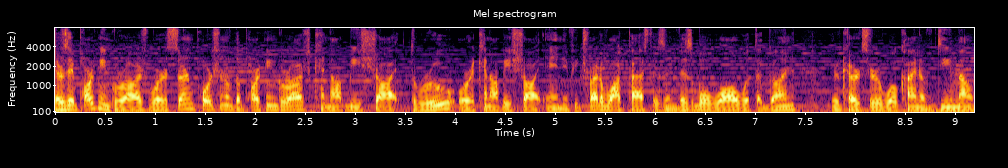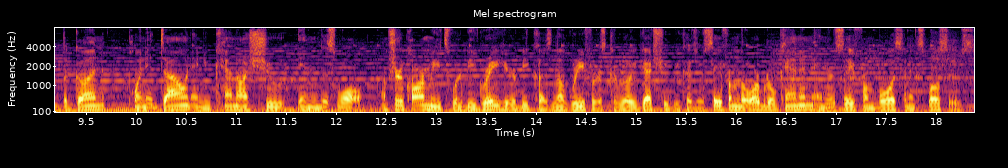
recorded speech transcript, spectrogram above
There's a parking garage where a certain portion of the parking garage cannot be shot through or it cannot be shot in. If you try to walk past this invisible wall with a gun, your character will kind of demount the gun, point it down, and you cannot shoot in this wall. I'm sure car meets would be great here because no griefers could really get you because you're safe from the orbital cannon and you're safe from bullets and explosives.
